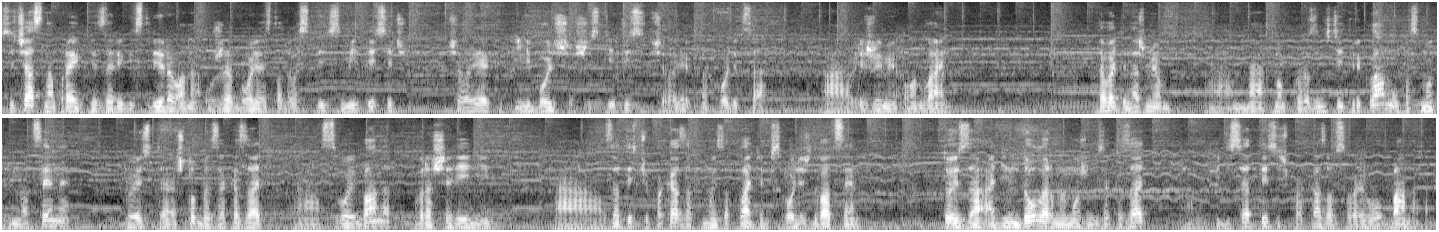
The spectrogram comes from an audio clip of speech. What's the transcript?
Сейчас на проекте зарегистрировано уже более 127 тысяч человек и больше 6 тысяч человек находится а, в режиме онлайн. Давайте нажмем а, на кнопку разместить рекламу, посмотрим на цены. То есть, э, чтобы заказать а, свой баннер в расширении, а, за 1000 показов мы заплатим всего лишь 2 цента. То есть за 1 доллар мы можем заказать 50 тысяч показов своего баннера.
